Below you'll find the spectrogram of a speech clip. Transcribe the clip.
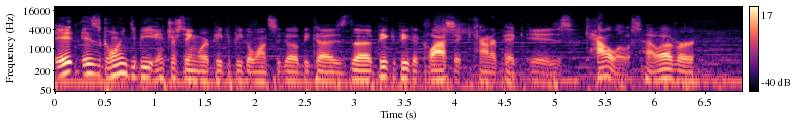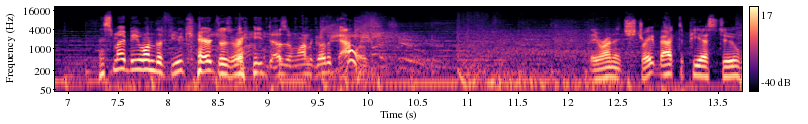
It is going to be interesting where Pika Pika wants to go because the Pika Pika Classic counter pick is Kalos. However, this might be one of the few characters where he doesn't want to go to Kalos. They run it straight back to PS2.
